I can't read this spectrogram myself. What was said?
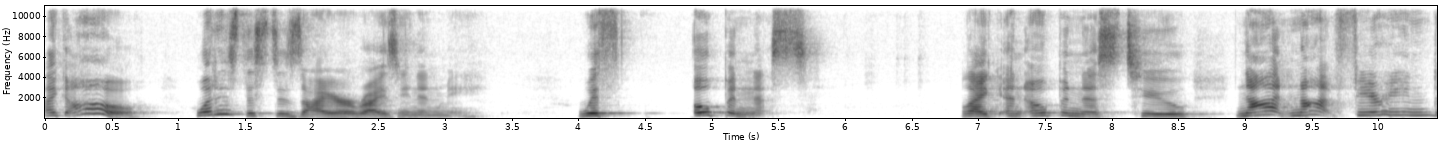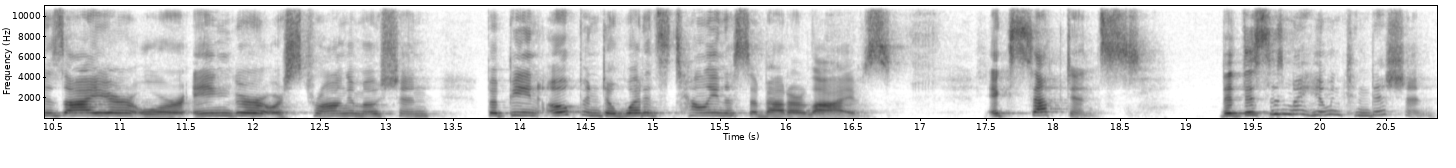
Like, oh, what is this desire arising in me? With openness, like an openness to not, not fearing desire or anger or strong emotion, but being open to what it's telling us about our lives. Acceptance that this is my human condition.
